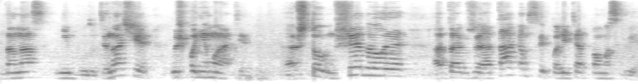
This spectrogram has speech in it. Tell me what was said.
на нас не будут. Иначе, вы же понимаете, э, шторм Шедовы, а также атакамсы полетят по Москве.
